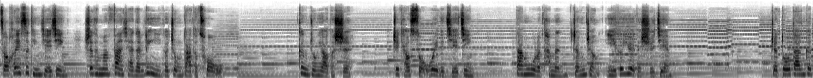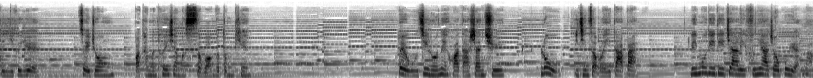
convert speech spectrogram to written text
走黑斯廷捷径是他们犯下的另一个重大的错误。更重要的是，这条所谓的捷径耽误了他们整整一个月的时间。这多耽搁的一个月，最终把他们推向了死亡的冬天。队伍进入内华达山区，路已经走了一大半，离目的地加利福尼亚州不远了。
